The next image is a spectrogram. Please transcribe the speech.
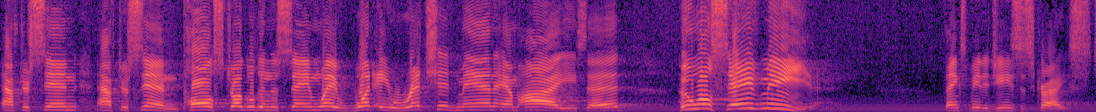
after sin after sin. Paul struggled in the same way. What a wretched man am I, he said. Who will save me? Thanks be to Jesus Christ,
